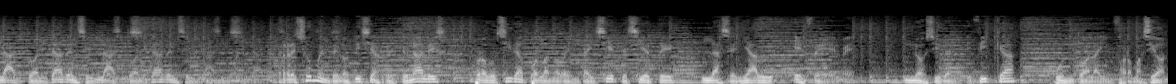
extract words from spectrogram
La actualidad en síntesis. Resumen de noticias regionales producida por la 977 La Señal FM. Nos identifica junto a la información.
